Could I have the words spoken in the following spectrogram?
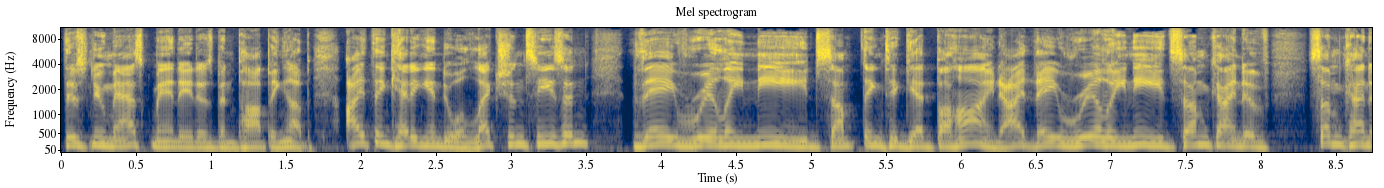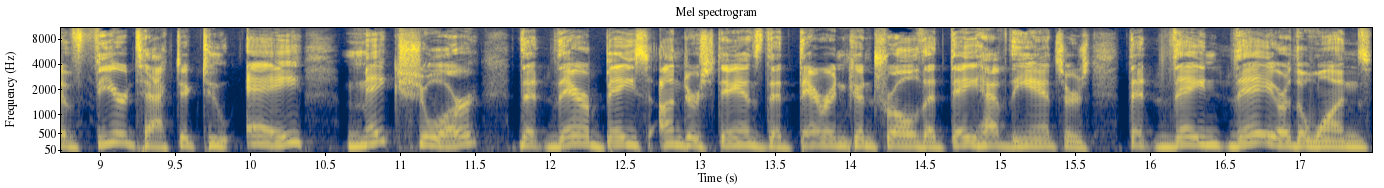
this new mask mandate has been popping up. I think heading into election season, they really need something to get behind. I, they really need some kind of some kind of fear tactic to A, make sure that their base understands that they're in control, that they have the answers, that they they are the ones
